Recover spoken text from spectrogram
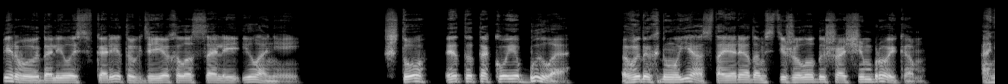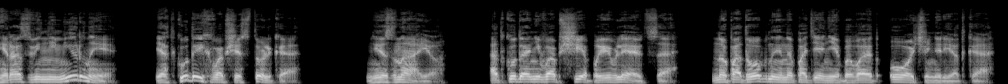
первой удалилась в карету, где ехала с Алией и Ланией. «Что это такое было?» Выдохнул я, стоя рядом с тяжело дышащим Бройком. «Они разве не мирные? И откуда их вообще столько?» «Не знаю. Откуда они вообще появляются? Но подобные нападения бывают очень редко»,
